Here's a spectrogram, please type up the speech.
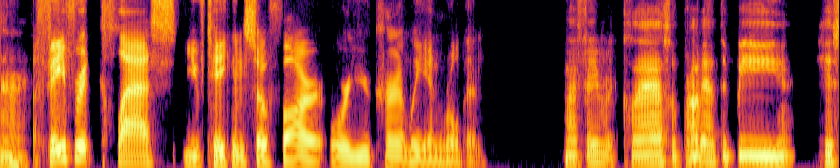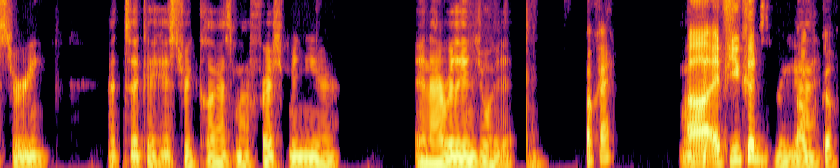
All right. A favorite class you've taken so far or you're currently enrolled in? My favorite class will probably have to be history. I took a history class my freshman year and I really enjoyed it. Okay. Uh, if you could, oh, go.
